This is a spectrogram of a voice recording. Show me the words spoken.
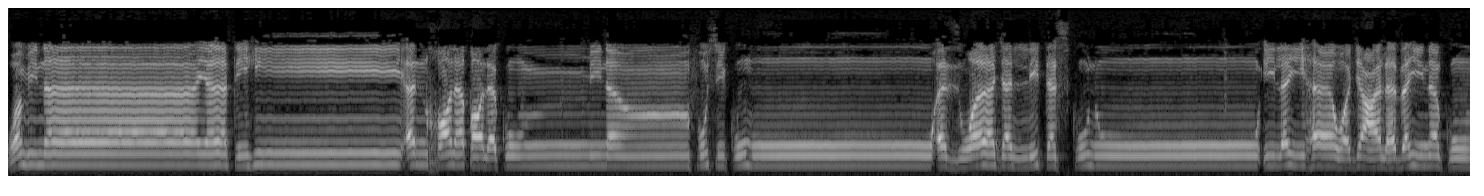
ومن آياته أن خلق لكم من أنفسكم أزواجا لتسكنوا إليها وجعل بينكم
